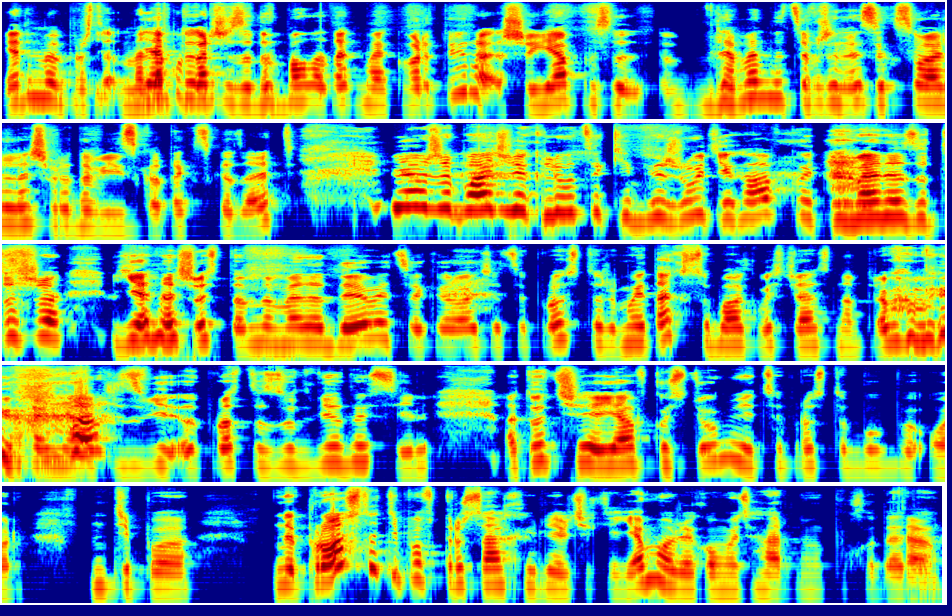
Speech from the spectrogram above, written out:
Я думаю, просто мене, б- по-перше, задовбала так моя квартира, що я просто для мене це вже не сексуальне шродовісько, так сказати. Я вже бачу, як люцики біжуть і гавкають на мене за те, що є на щось там на мене дивиться. Коротше, це просто ми і так собак весь час нам треба виганяти зві- просто з звідусіль. А тут ще я в костюмі, і це просто був би ор. Ну, типу, не просто типу, в трусах і лівчики, я можу якомусь гарному походити. Так,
